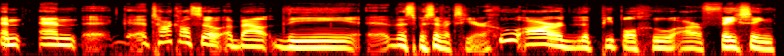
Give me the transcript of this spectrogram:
And and uh, talk also about the the specifics here. Who are the people who are facing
